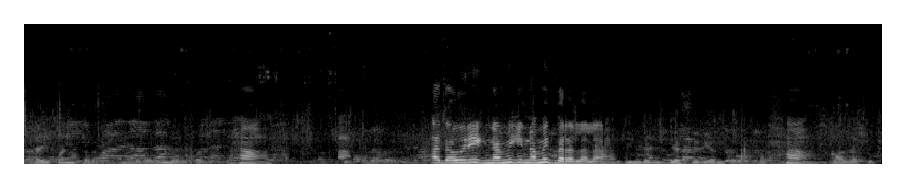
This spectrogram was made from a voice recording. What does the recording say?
ಸ್ಟೈಫಂಡ್ ಥರ ಮಾಡಿದ್ರು ಒಂದು ರೂಪಾಯಿ. ಹಾಂ. ಅದು ಅವ್ರಿಗೆ ನಮಗೆ ನಮಗೆ ಬರಲ್ಲಲ್ಲ? ಹಿಂದೆ ವಿದ್ಯಾಸಿರಿ ಅಂತ ಹಾಂ. ಸ್ಕಾಲರ್ಶಿಪ್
